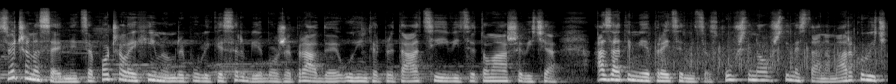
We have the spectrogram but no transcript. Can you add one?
Svečana sednica počela je himnom Republike Srbije Bože pravde u interpretaciji Ivice Tomaševića, a zatim je predsjednica Skupštine opštine Stana Marković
